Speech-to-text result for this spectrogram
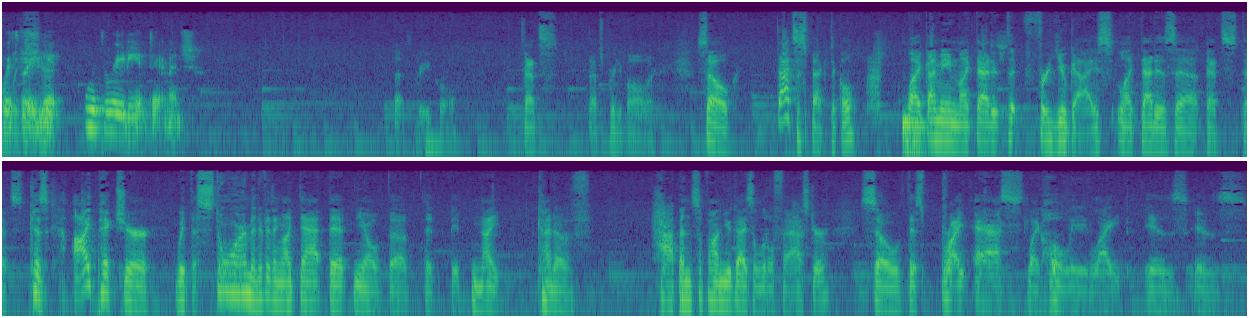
with Holy radiant shit. with radiant damage. That's pretty cool. That's that's pretty baller. So that's a spectacle. Like I mean, like that is for you guys. Like that is uh, that's that's because I picture with the storm and everything like that that you know the the, the night kind of happens upon you guys a little faster. So this bright ass like holy light is is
